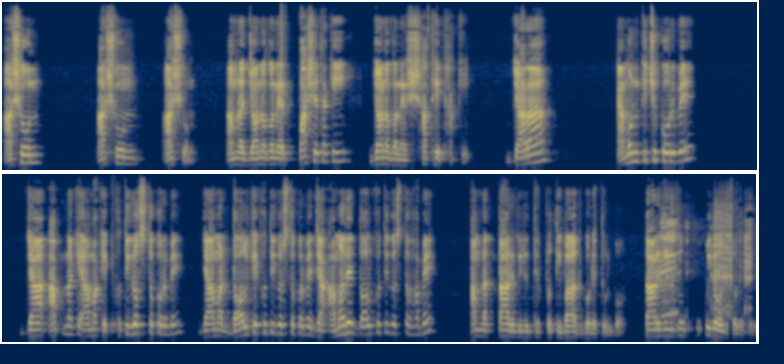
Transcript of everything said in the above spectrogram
আসুন আসুন আসুন। আমরা জনগণের পাশে থাকি, জনগণের সাথে থাকি। যারা এমন কিছু করবে, যা আপনাকে, আমাকে ক্ষতিগ্রস্ত করবে যা আমার দলকে ক্ষতিগ্রস্ত করবে, যা আমাদের দল ক্ষতিগ্রস্ত হবে, আমরা তার বিরুদ্ধে প্রতিবাদ গড়ে তুলব। তার বিরুদ্ধে প্রতিরোধ গড়ে তুলব।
